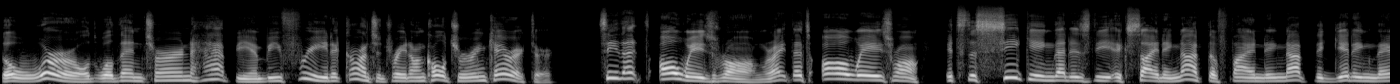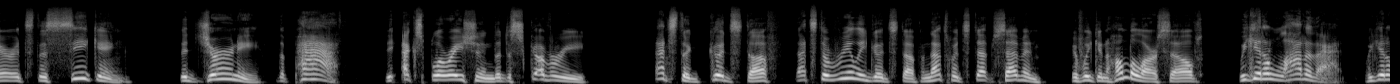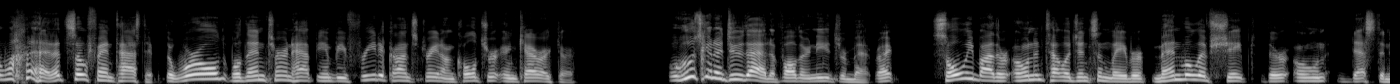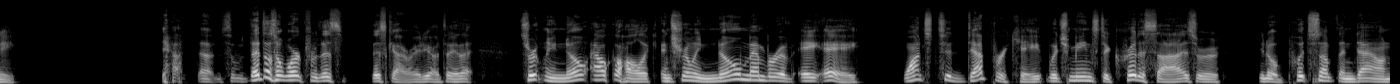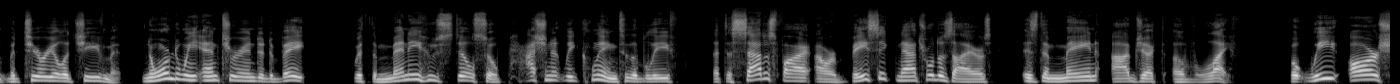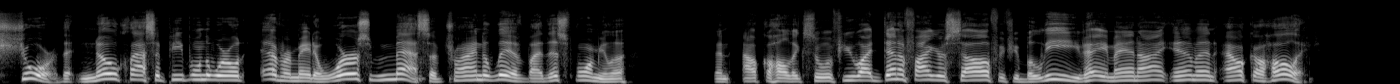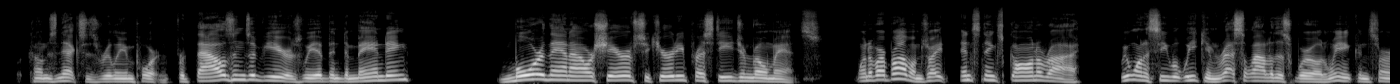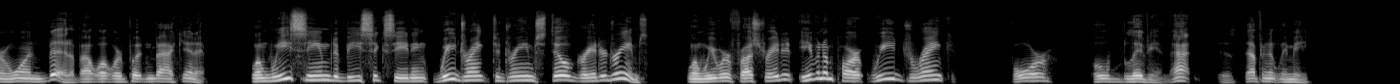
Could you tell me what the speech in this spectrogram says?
The world will then turn happy and be free to concentrate on culture and character. See, that's always wrong, right? That's always wrong. It's the seeking that is the exciting, not the finding, not the getting there. It's the seeking, the journey, the path the exploration, the discovery. That's the good stuff. That's the really good stuff. And that's what step seven, if we can humble ourselves, we get a lot of that. We get a lot of that. That's so fantastic. The world will then turn happy and be free to concentrate on culture and character. Well, who's going to do that if all their needs are met, right? Solely by their own intelligence and labor, men will have shaped their own destiny. Yeah, that, so that doesn't work for this this guy right here. I'll tell you that. Certainly, no alcoholic and surely no member of AA wants to deprecate, which means to criticize or, you know, put something down, material achievement. Nor do we enter into debate with the many who still so passionately cling to the belief that to satisfy our basic natural desires is the main object of life. But we are sure that no class of people in the world ever made a worse mess of trying to live by this formula than alcoholics. So if you identify yourself, if you believe, hey man, I am an alcoholic, what comes next is really important. For thousands of years, we have been demanding more than our share of security, prestige, and romance. One of our problems, right? Instincts gone awry. We want to see what we can wrestle out of this world, and we ain't concerned one bit about what we're putting back in it. When we seem to be succeeding, we drink to dream still greater dreams. When we were frustrated, even in part, we drank for oblivion. That is definitely me.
